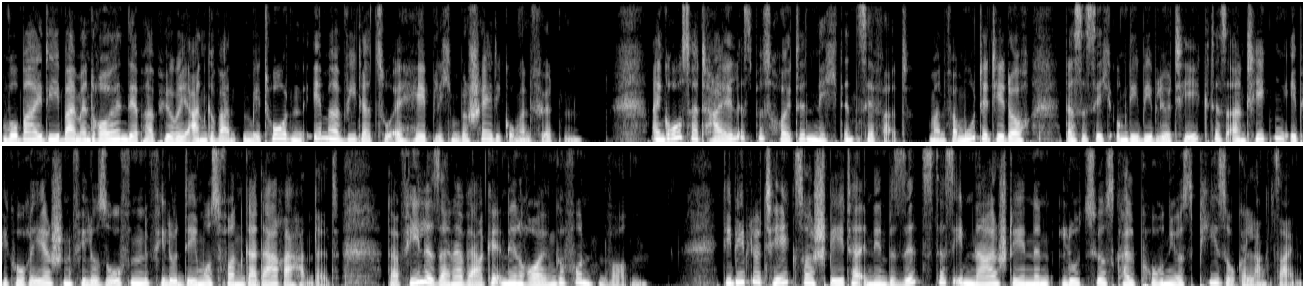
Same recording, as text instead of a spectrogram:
wobei die beim Entrollen der Papyri angewandten Methoden immer wieder zu erheblichen Beschädigungen führten. Ein großer Teil ist bis heute nicht entziffert. Man vermutet jedoch, dass es sich um die Bibliothek des antiken epikureischen Philosophen Philodemus von Gadara handelt, da viele seiner Werke in den Rollen gefunden wurden. Die Bibliothek soll später in den Besitz des ihm nahestehenden Lucius Calpurnius Piso gelangt sein,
